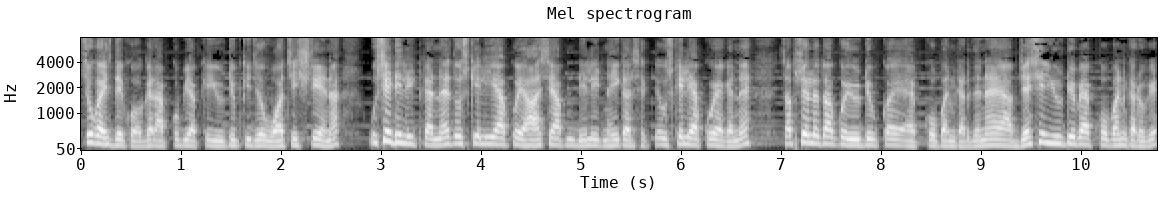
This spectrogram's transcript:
सो गाइस देखो, अगर आपको भी आपके यूट्यूब की जो वॉच हिस्ट्री है ना, उसे डिलीट करना है तो उसके लिए आपको यहाँ से आप डिलीट नहीं कर सकते। उसके लिए आपको क्या करना है, सबसे पहले तो आपको यूट्यूब का ऐप को ओपन कर देना है। आप जैसे यूट्यूब ऐप को ओपन करोगे,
